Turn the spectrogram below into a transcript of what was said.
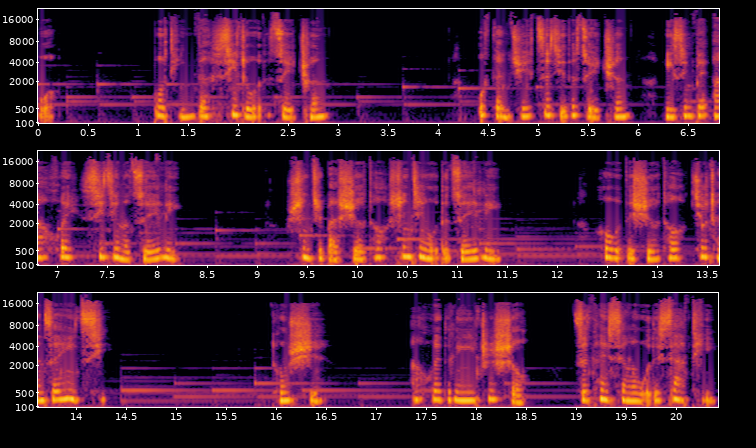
我，不停的吸着我的嘴唇。我感觉自己的嘴唇已经被阿辉吸进了嘴里，甚至把舌头伸进我的嘴里。和我的舌头纠缠在一起，同时，阿辉的另一只手则探向了我的下体。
